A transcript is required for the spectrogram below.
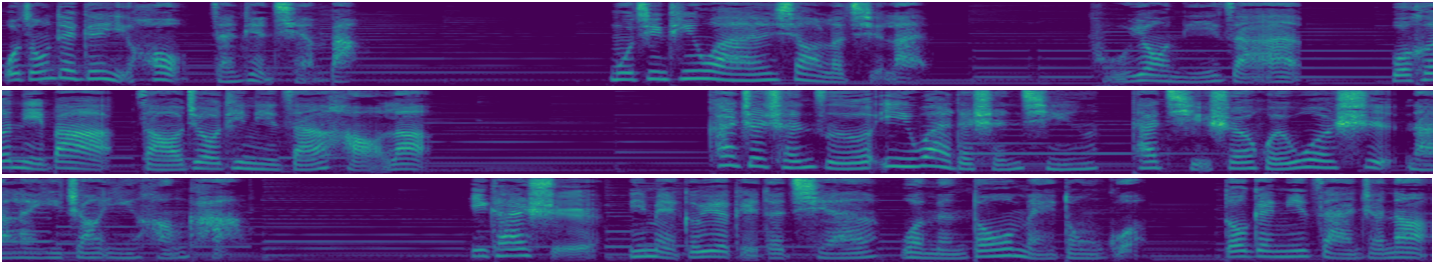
我总得给以后攒点钱吧。母亲听完笑了起来，不用你攒。我和你爸早就替你攒好了。看着陈泽意外的神情，他起身回卧室拿了一张银行卡。一开始你每个月给的钱我们都没动过，都给你攒着呢。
